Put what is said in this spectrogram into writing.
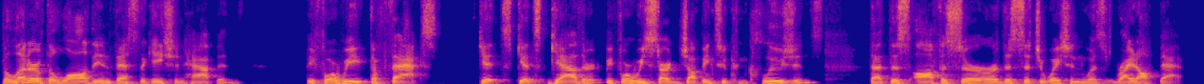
the letter of the law, the investigation happen before we the facts gets gets gathered before we start jumping to conclusions that this officer or this situation was right off bat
